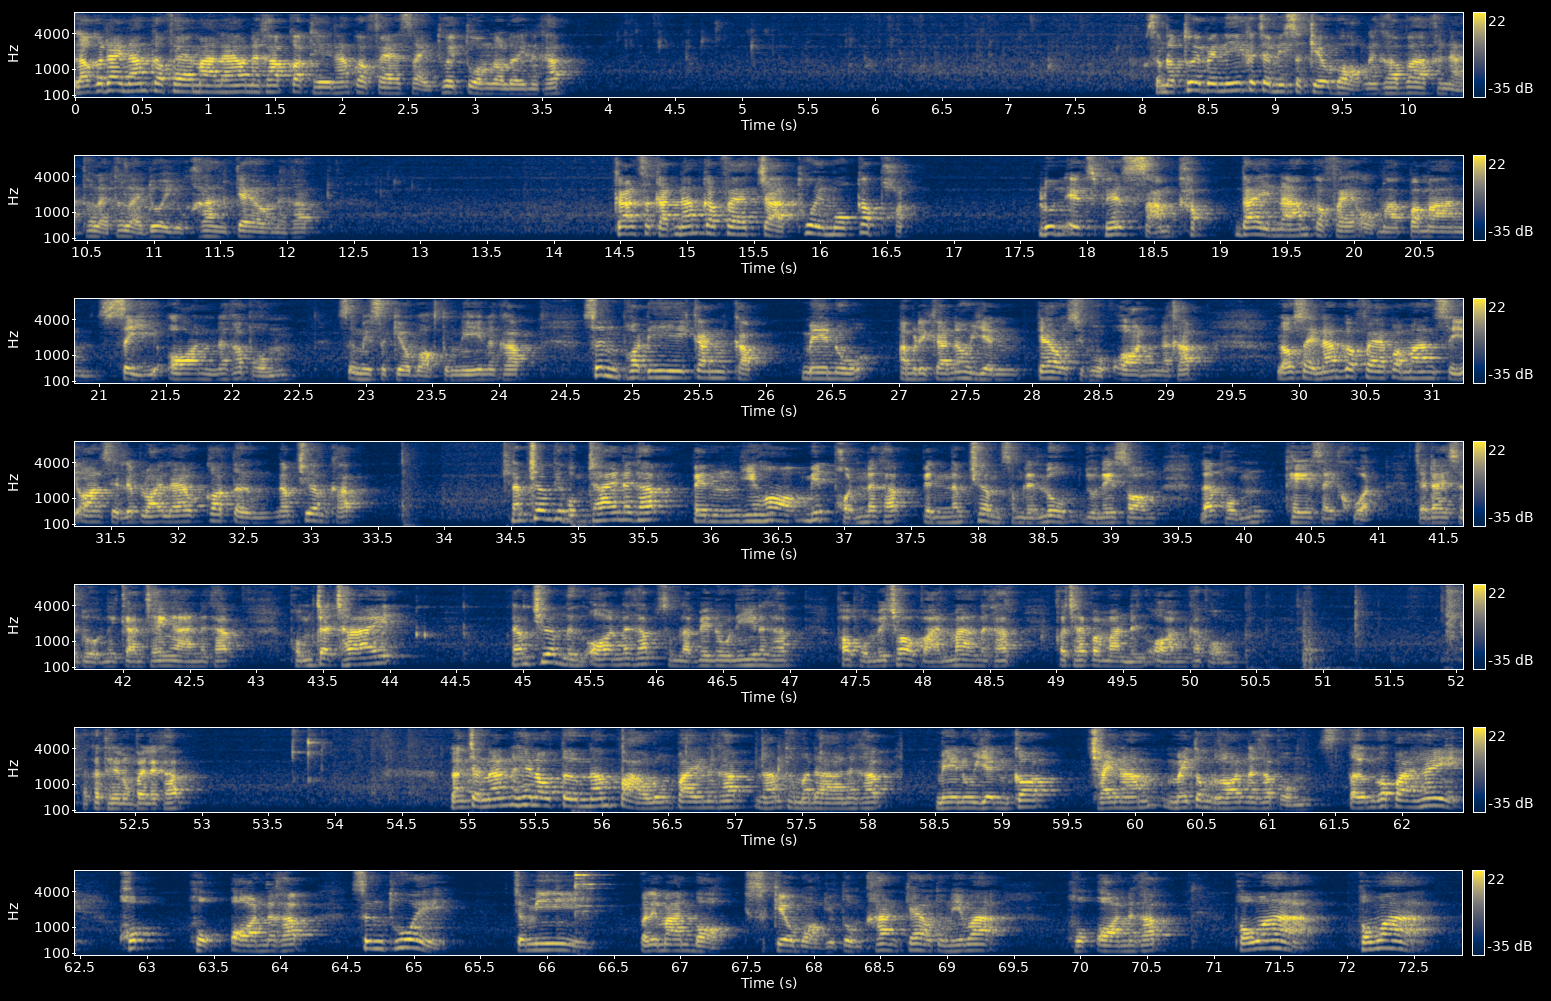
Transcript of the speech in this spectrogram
เราก็ได้น้ำกาแฟมาแล้วนะครับ ก็เทน้ำกาแฟใส่ถ้วยตวงเราเลยนะครับสำหรับถ้วยใบนี้ก็จะมีสเกลบอกนะครับ ว่าขนาดเท่าไหร่เท่าไหร่ด้วยอยู่ข้างแก้วนะครับ การสกัดน้ำกาแฟจากถ้วยโมกาพอตรุ่น Express 3คัพได้น้ำกาแฟออกมาประมาณ 4 ออนนะครับผม ซึ่งมีสเกลบอกตรงนี้นะครับ ซึ่งพอดีกันกับเมนูอเมริกาโน่เย็นแก้ว 16 ออนนะครับ เราใส่น้ำกาแฟประมาณ 4 ออนเสร็จเรียบร้อยแล้วก็เติมน้ำเชื่อมครับ น้ำเชื่อมที่ผมใช้นะครับ เป็นยี่ห้อมิตรผลนะครับ เป็นน้ำเชื่อมสำเร็จรูปอยู่ในซอง และผมเทใส่ขวดจะได้สะดวกในการใช้งานนะครับ ผมจะใช้น้ำเชื่อม 1 ออนนะครับสำหรับเมนูนี้นะครับ เพราะผมไม่ชอบหวานมากนะครับ ก็ใช้ประมาณ 1 ออนครับผม แล้วก็เทลงไปเลยครับ หลังจากนั้นให้เราเติมน้ำเปล่าลงไปนะครับ น้ำธรรมดานะครับ เมนูเย็นก็ ใช้น้ำไม่ต้องร้อนนะครับผมเติมเข้าไปให้ครบ 6 ออนนะครับ ซึ่งถ้วยจะมีปริมาณบอกสเกลบอกอยู่ตรงข้างแก้วตรงนี้ว่า 6 ออนนะครับ เพราะว่าเพราะว่า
